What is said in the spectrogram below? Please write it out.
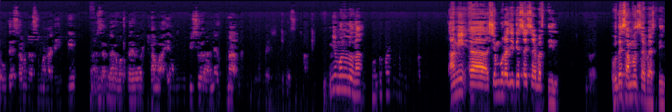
उदय सामंत असं म्हणाले की सरकार वक्तव्यावर ठाम आहे आणि विश्वर अन्याय होणार मी म्हणलो ना आम्ही अं, शंभूराजे देसाई साहेब असतील उदय सामंत साहेब असतील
